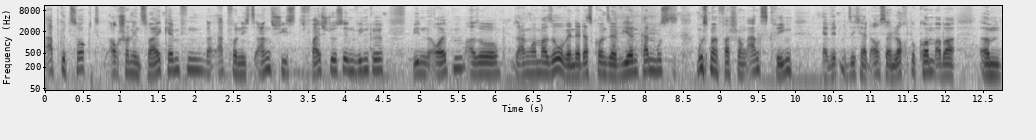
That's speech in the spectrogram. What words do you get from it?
Abgezockt, auch schon in Zweikämpfen, hat vor nichts Angst, schießt Freistöße in den Winkel wie ein Eupen. Also sagen wir mal so, wenn der das konservieren kann, muss, muss man fast schon Angst kriegen. Er wird mit Sicherheit auch sein Loch bekommen, aber ähm,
